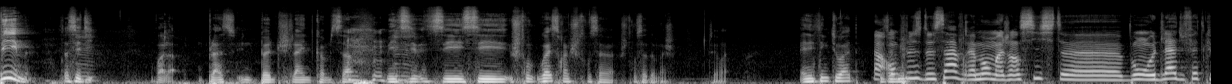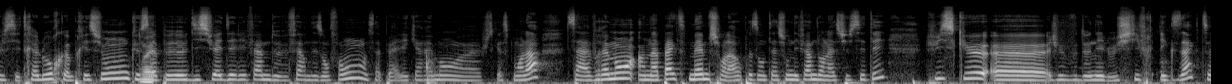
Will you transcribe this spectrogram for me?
Bim Ça c'est Mm. dit. Voilà, on place une punchline comme ça. Mais c'est- c'est, c'est- je trouve, ouais, c'est vrai que je trouve ça, je trouve ça dommage. C'est vrai. Anything to add? Ah, en plus de ça, vraiment, moi j'insiste, euh, bon, au-delà du fait que c'est très lourd comme pression, que Ouais. ça peut dissuader les femmes de faire des enfants, ça peut aller carrément euh, jusqu'à ce moment-là, ça a vraiment un impact même sur la représentation des femmes dans la société, puisque, euh, je vais vous donner le chiffre exact,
